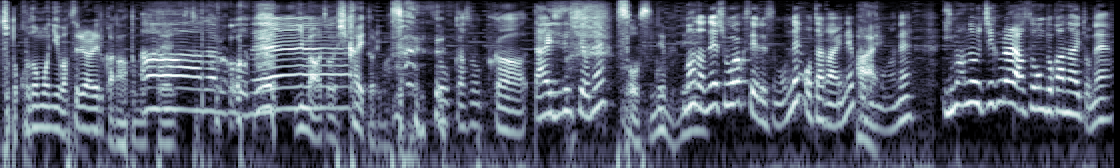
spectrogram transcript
ちょっと子供に忘れられるかなと思って、ああなるほどね。今はちょっと控えております。そっかそっか。大事ですよね。そうですね、まだ。ね小学生ですもんねお互いね子はい供がね、今のうちぐらい遊んどかないとね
